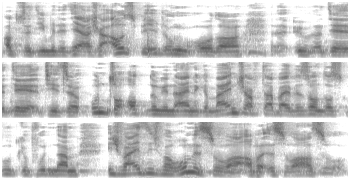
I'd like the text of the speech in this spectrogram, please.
ob sie die militärische Ausbildung oder äh, die, die, diese Unterordnung in eine Gemeinschaft dabei besonders gut gefunden haben. Ich weiß nicht, warum es so war, aber es war so.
